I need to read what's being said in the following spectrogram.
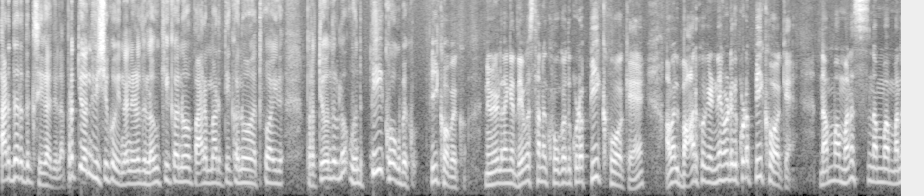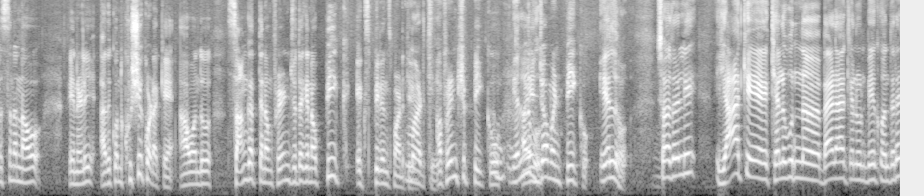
ಅರ್ಧರ್ಧಕ್ಕೆ ಸಿಗೋದಿಲ್ಲ. ಪ್ರತಿಯೊಂದು ವಿಷಯಕ್ಕೂ ನಾನು ಹೇಳೋದು ಲೌಕಿಕನೋ ಪಾರಮಾರ್ಥಿಕನೋ ಅಥವಾ ಇದು ಪ್ರತಿಯೊಂದ್ರಲ್ಲೂ ಒಂದು ಪೀಕ್ ಹೋಗಬೇಕು. ಪೀಕ್ ಹೋಗಬೇಕು. ನೀವು ಹೇಳ್ದಂಗೆ ದೇವಸ್ಥಾನಕ್ಕೆ ಹೋಗೋದು ಕೂಡ ಪೀಕ್ ಹೋಗೋಕ್ಕೆ ಆಮೇಲೆ ಬಾರ್ಕ್ ಹೋಗಿ ಎಣ್ಣೆ ಹೊಡೆಯೋದು ಕೂಡ ಪೀಕ್ ಹೋಗೋಕ್ಕೆ. ನಮ್ಮ ಮನಸ್ಸು ನಮ್ಮ ಮನಸ್ಸನ್ನು ನಾವು ಏನು ಹೇಳಿ ಅದಕ್ಕೊಂದು ಖುಷಿ ಕೊಡೋಕ್ಕೆ ಆ ಒಂದು ಸಾಂಗತ್ಯ ನಮ್ಮ ಫ್ರೆಂಡ್ ಜೊತೆಗೆ ನಾವು ಪೀಕ್ ಎಕ್ಸ್ಪೀರಿಯನ್ಸ್ ಮಾಡ್ತೀವಿ. ಮಾಡ್ತೀವಿ. ಆ ಫ್ರೆಂಡ್ಶಿಪ್ ಪೀಕು ಎಲ್ಲ ಎಂಜಾಯ್ಮೆಂಟ್ ಪೀಕು ಎಲ್ಲವೂ. ಸೊ ಅದರಲ್ಲಿ ಯಾಕೆ ಕೆಲವನ್ನ ಬೇಡ ಕೆಲವನ್ನ ಬೇಕು ಅಂದರೆ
